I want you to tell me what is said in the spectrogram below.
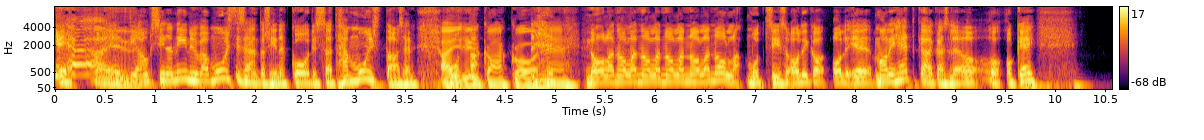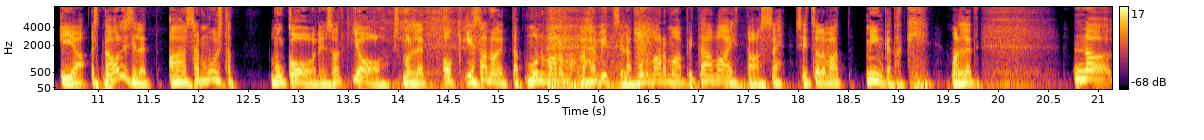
Eh, en tiedä, onko siinä niin hyvä muistisääntö siinä koodissa, että hän muistaa sen. Ai mutta, YKK, ne. 0, 0, 0, 0, 0, 0. Mutta siis oliko, oli, eh, mä olin hetken aikaa silleen, okei. Okay. Ja sitten mä olin silleen, että ah, sä muistat mun koodin. Sä oot, joo. Sitten mä olin että, ok. Ja sanoin, että mun varma, vähän vitsillä, mun varmaan pitää vaihtaa se. Sitten se oli vaan, että minkä takia? Mä olin että no,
